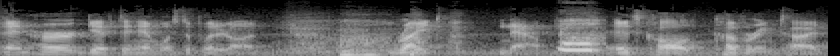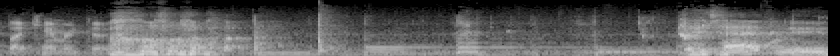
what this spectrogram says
and her gift to him was to put it on right now. It's called "Covering Tide" by Cameron Cook. it's happening?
